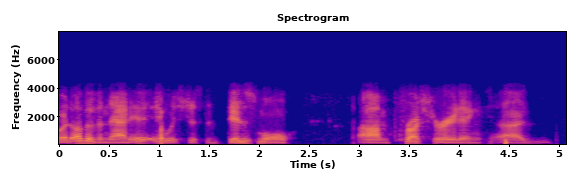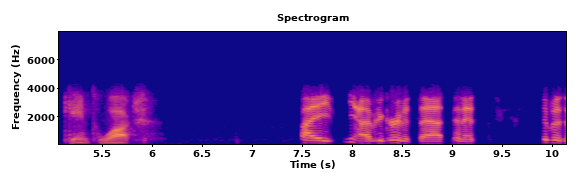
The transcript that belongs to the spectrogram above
But other than that, it, it was just a dismal, um, frustrating uh, game to watch. I yeah, I would agree with that, and it it was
